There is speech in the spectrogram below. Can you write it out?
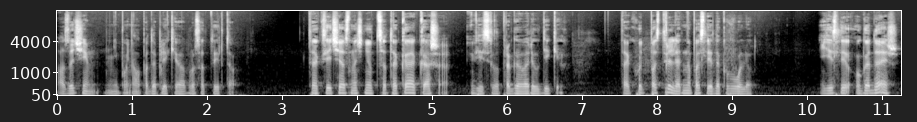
«А зачем?» – не понял подоплеки вопроса Тыртов. «Так сейчас начнется такая каша, – весело проговорил Диких. «Так хоть пострелять напоследок в волю. Если угадаешь,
